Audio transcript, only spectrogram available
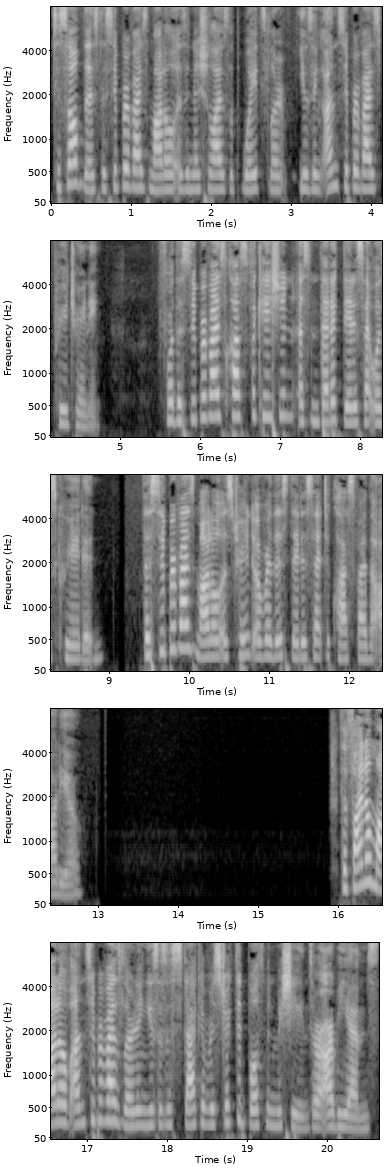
To solve this, the supervised model is initialized with weights learned using unsupervised pre-training. For the supervised classification, a synthetic dataset was created. The supervised model is trained over this dataset to classify the audio. The final model of unsupervised learning uses a stack of restricted Boltzmann machines, or RBMs,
